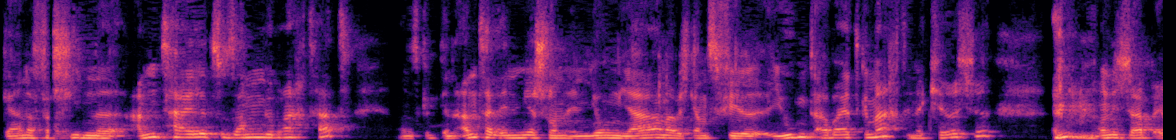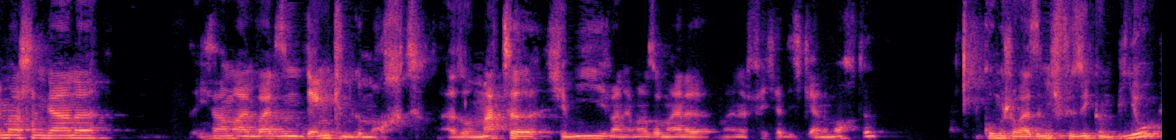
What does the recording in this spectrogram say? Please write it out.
gerne verschiedene Anteile zusammengebracht hat. Und es gibt den Anteil in mir schon in jungen Jahren, habe ich ganz viel Jugendarbeit gemacht in der Kirche. Und ich habe immer schon gerne ich sage mal, im weitesten Denken gemocht. Also Mathe, Chemie waren immer so meine, meine Fächer, die ich gerne mochte. Komischerweise nicht Physik und Bio.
